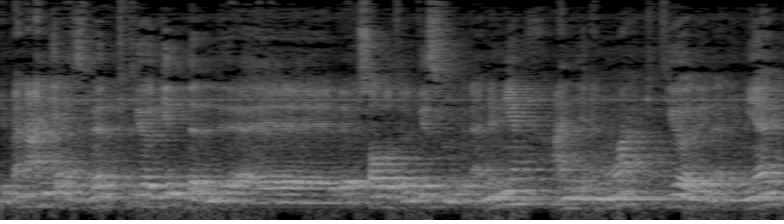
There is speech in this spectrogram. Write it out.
يبقى أنا عندي أسباب كتيرة جدا لإصابة الجسم بالأنيميا عندي انواع كتيره للانيميات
